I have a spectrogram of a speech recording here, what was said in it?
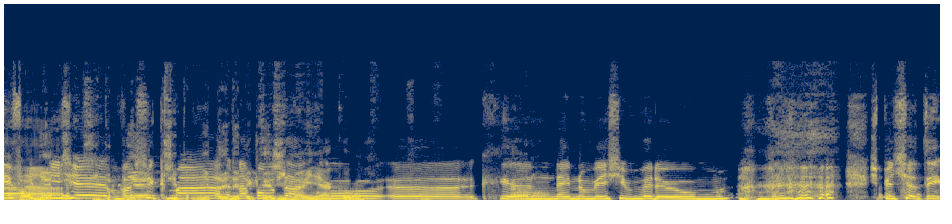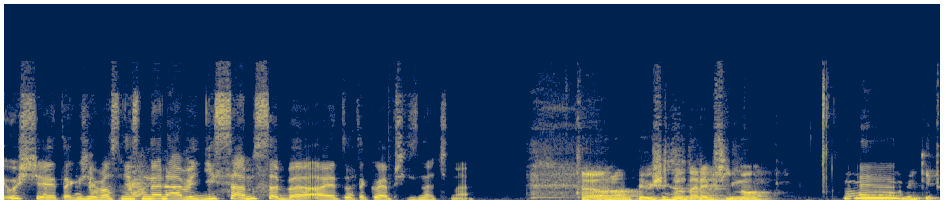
je vtipný, že případně- Vašek případně má lidé, na poltáku nějakou- eh, k Jo, no. nejnovějším videům špičatý uši, takže vlastně nenávidí sám sebe a je to takové příznačné. To jo, no, ty uši jsou tady přímo. Uh, vidíte?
